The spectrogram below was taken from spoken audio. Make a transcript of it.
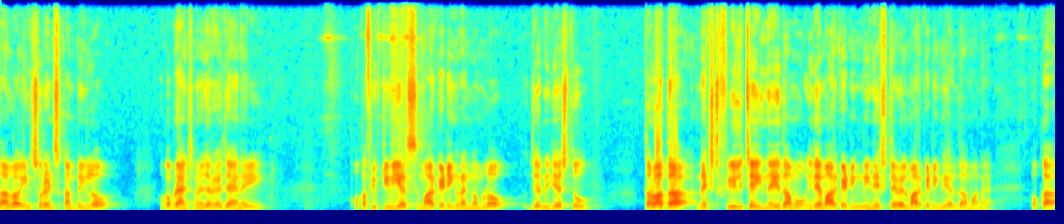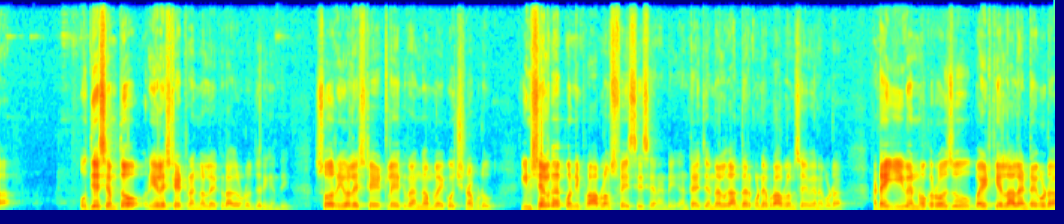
దానిలో ఇన్సూరెన్స్ కంపెనీలో ఒక బ్రాంచ్ మేనేజర్గా జాయిన్ అయ్యి ఒక ఫిఫ్టీన్ ఇయర్స్ మార్కెటింగ్ రంగంలో జర్నీ చేస్తూ తర్వాత నెక్స్ట్ ఫీల్డ్ చేంజ్ చేద్దాము ఇదే మార్కెటింగ్ని నెక్స్ట్ లెవెల్ మార్కెటింగ్ని వెళ్దాము అనే ఒక ఉద్దేశంతో రియల్ ఎస్టేట్ రంగంలోకి రావడం జరిగింది. సో రియల్ ఎస్టేట్ లేక్ రంగంలోకి వచ్చినప్పుడు ఇనిషియల్గా కొన్ని ప్రాబ్లమ్స్ ఫేస్ చేశానండి. అంటే జనరల్గా అందరికి ఉండే ప్రాబ్లమ్స్ ఏవైనా కూడా అంటే ఈవెన్ ఒక రోజు బయటికి వెళ్ళాలంటే కూడా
